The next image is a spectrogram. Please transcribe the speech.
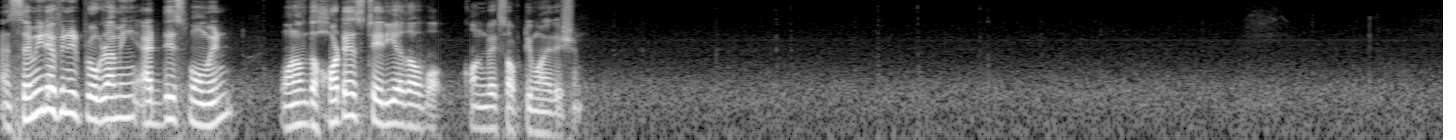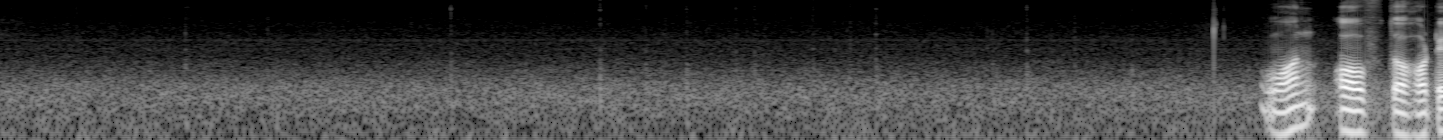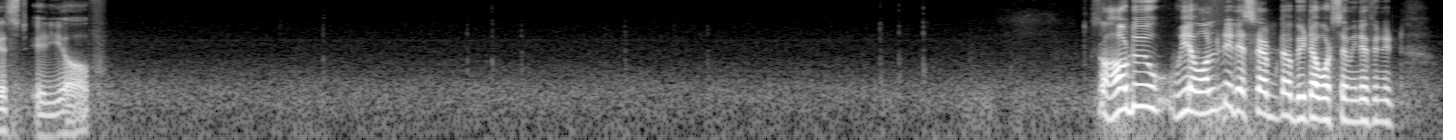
and semi definite programming at this moment one of the hottest areas of convex optimization. one of the hottest area of So, how do you we have already described a bit about semi definite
